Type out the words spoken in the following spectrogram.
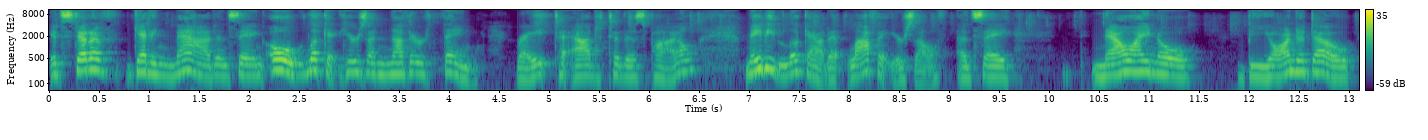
instead of getting mad and saying, oh, look it, here's another thing, right, to add to this pile, maybe look at it, laugh at yourself and say, now I know beyond a doubt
